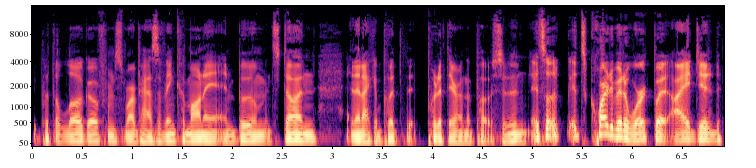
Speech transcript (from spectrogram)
We put the logo from Smart Passive Income on it, and boom, it's done. And then I can put the, put it there in the post. And it's a, it's quite a bit of work, but I did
